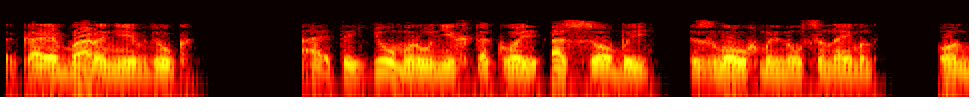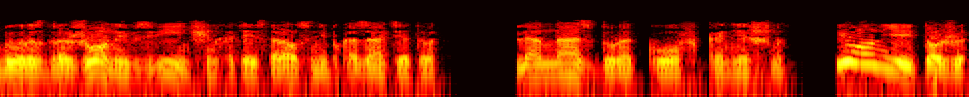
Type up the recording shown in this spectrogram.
Такая барыня вдруг...» «А это юмор у них такой, особый», — зло ухмыльнулся Нейман. Он был раздражен и взвинчен, хотя и старался не показать этого. Для нас, дураков, конечно. И он ей тоже.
